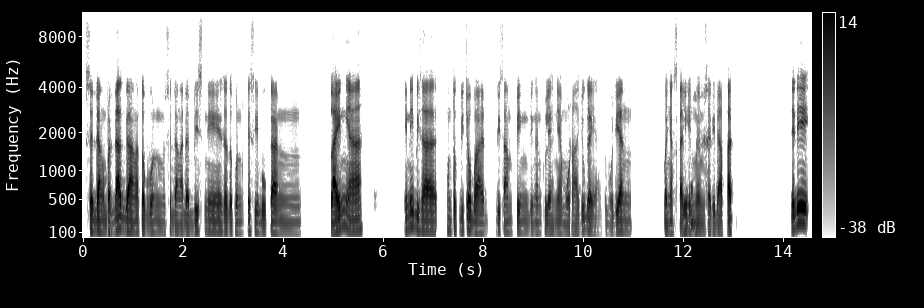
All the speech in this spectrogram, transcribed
sedang berdagang ataupun sedang ada bisnis ataupun kesibukan lainnya. Ini bisa untuk dicoba di samping dengan kuliahnya murah juga ya. Kemudian banyak sekali ilmu yang bisa didapat. Jadi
